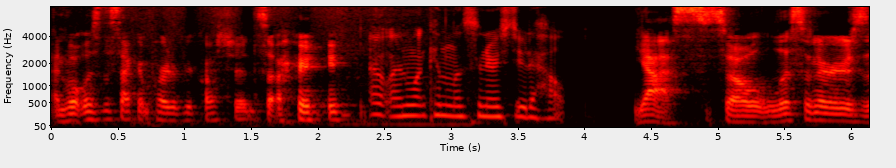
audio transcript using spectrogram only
And what was the second part of your question? Sorry. Oh, and what can listeners do to help? Yes. So listeners,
